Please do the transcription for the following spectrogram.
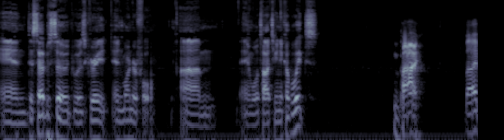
and this episode was great and wonderful. Um, and we'll talk to you in a couple weeks. Bye. Bye.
